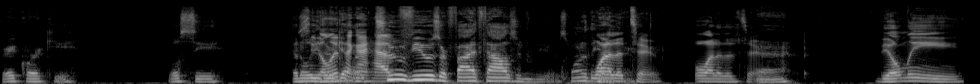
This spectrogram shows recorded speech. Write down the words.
Very quirky. We'll see. It'll See, either get like have, two views or five thousand views. One of the one other. of the two. One of the two. Yeah. The only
